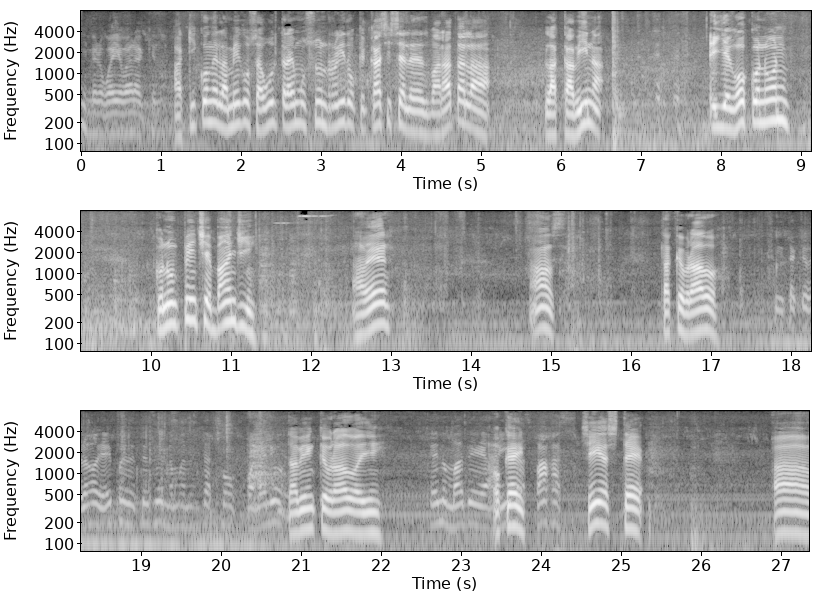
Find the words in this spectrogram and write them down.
Y me lo voy a llevar aquí. Aquí con el amigo Saúl traemos un ruido que casi se le desbarata la, la cabina. Y llegó con un con un pinche bungee. A ver. Vamos. Está quebrado. Sí, está quebrado y ahí pues entonces nomás necesitas po- ponerle Está bien quebrado ahí. es nomás de ahí Ok. las pajas. Sí, este. ah,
